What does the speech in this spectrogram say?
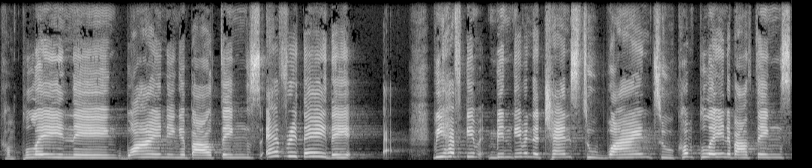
complaining, whining about things every day? They we have give, been given the chance to whine, to complain about things.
